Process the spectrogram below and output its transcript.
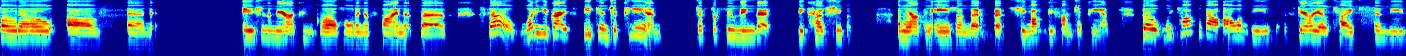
photo of an Asian American girl holding a sign that says, so what do you guys speak in Japan? Just assuming that because she's American Asian that, that she must be from Japan. So we talked about all of these stereotypes and these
